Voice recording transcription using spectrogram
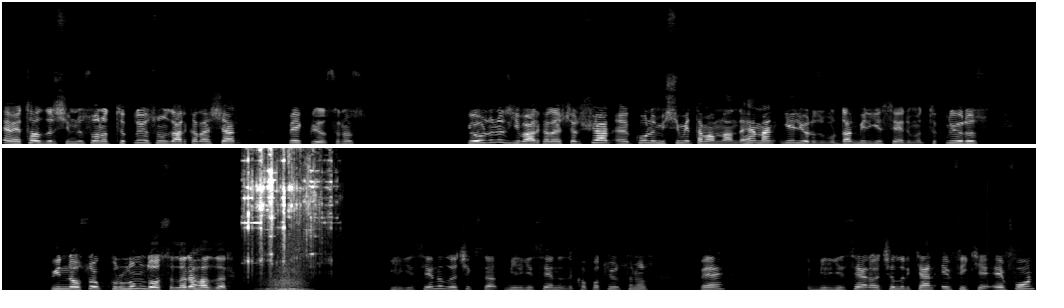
Evet hazır şimdi. Sonra tıklıyorsunuz arkadaşlar. Bekliyorsunuz. Gördüğünüz gibi arkadaşlar şu an e, kolum işimi tamamlandı. Hemen geliyoruz buradan bilgisayarımı tıklıyoruz. Windows'un kurulum dosyaları hazır. Bilgisayarınız açıksa bilgisayarınızı kapatıyorsunuz ve bilgisayar açılırken F2, F10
